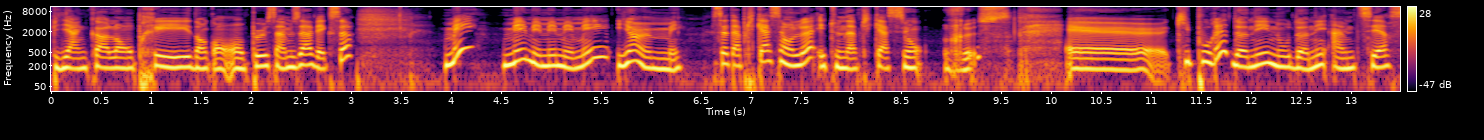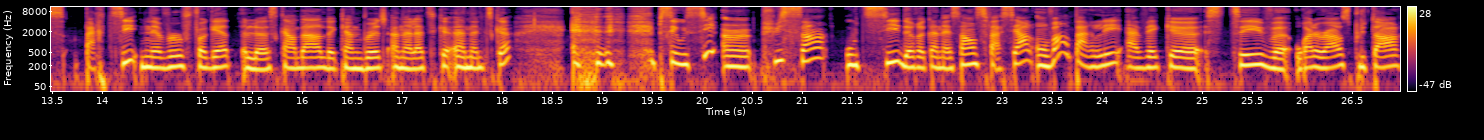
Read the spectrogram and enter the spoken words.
Bianca Lompré. Donc, on, on peut s'amuser avec ça. Mais, mais, mais, mais, mais, mais, il y a un mais. Cette application-là est une application russe euh, qui pourrait donner nos données à une tierce partie. Never forget le scandale de Cambridge Analytica. Analytica. c'est aussi un puissant outil de reconnaissance faciale. On va en parler avec euh, Steve Waterhouse plus tard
